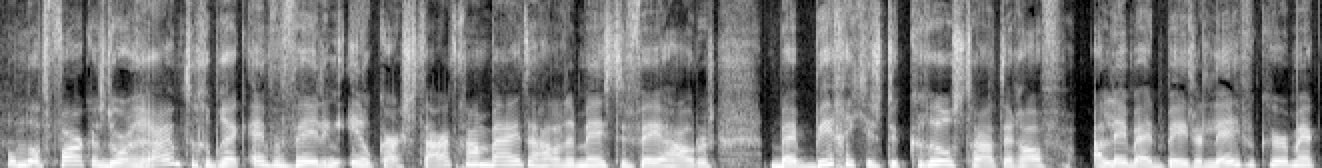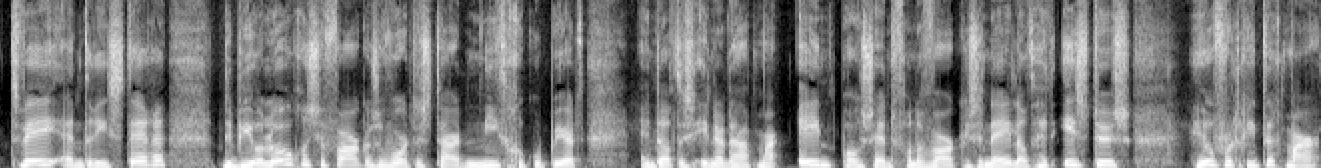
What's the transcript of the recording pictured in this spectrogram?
omdat varkens door ruimtegebrek en verveling in elkaar staart gaan bijten... halen de meeste veehouders bij biggetjes de krulstaart eraf. Alleen bij het Beter Leven keurmerk 2 en 3 sterren. De biologische varkens wordt de staart niet gecoupeerd. En dat is inderdaad maar 1% van de varkens in Nederland. Het is dus heel verdrietig, maar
